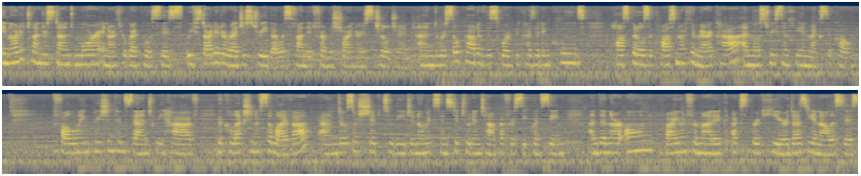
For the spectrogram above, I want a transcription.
in order to understand more in arthrogryposis, we've started a registry that was funded from the Shriners Children. And we're so proud of this work because it includes hospitals across North America and most recently in Mexico. Following patient consent, we have the collection of saliva, and those are shipped to the Genomics Institute in Tampa for sequencing. And then our own bioinformatic expert here does the analysis,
